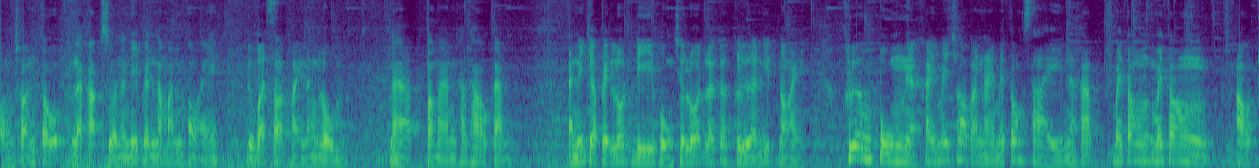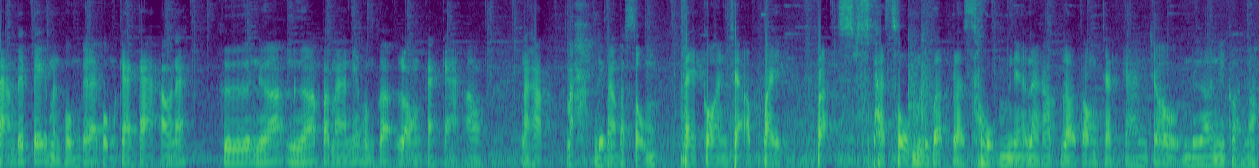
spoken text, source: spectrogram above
2 ช้อนโต๊ะนะครับ ส่วนอันนี้เป็นน้ำมันหอยหรือว่าซอสหอยนางรมนะครับประมาณเท่าๆกัน อันนี้จะเป็นรสดีผงชูรสแล้วก็เกลือนิดหน่อย เครื่องปรุงเนี่ยใครไม่ชอบอันไหนไม่ต้องใส่นะครับไม่ต้องไม่ต้องเอาตามเป๊ะๆเหมือนผมก็ได้ผมกะๆเอานะคือเนื้อเนื้อประมาณนี้ผมก็ลองกะๆเอา นะครับมาเดี๋ยวมาผสม แต่ก่อนจะเอาไปผสมหรือว่าผสมเนี่ยนะครับ เราต้องจัดการเจ้าเนื้อนี่ก่อนเนาะ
